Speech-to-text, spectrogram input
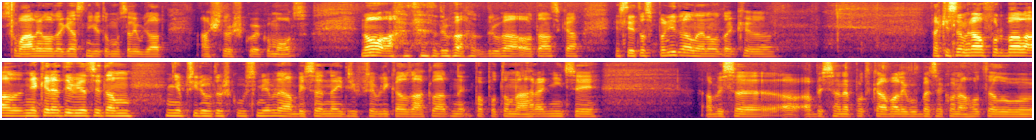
schválilo, tak jasný, že to museli udělat až trošku jako moc. No a druhá, druhá otázka, jestli je to splnitelné, no tak eh, taky jsem hrál fotbal a některé ty věci tam mně přijdou trošku úsměvné, aby se nejdřív převlíkal základ, ne, pa potom náhradníci, aby se, a- aby se nepotkávali vůbec jako na hotelu.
